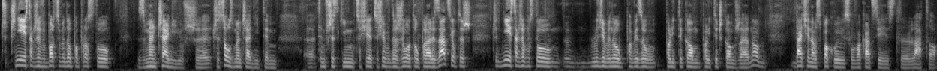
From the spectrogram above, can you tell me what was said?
czy, czy nie jest tak, że wyborcy będą po prostu zmęczeni już, czy są zmęczeni tym, tym wszystkim, co się, co się wydarzyło, tą polaryzacją też, czy nie jest tak, że po prostu ludzie będą, powiedzą politykom, polityczkom, że no dajcie nam spokój, są wakacje, jest lato.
